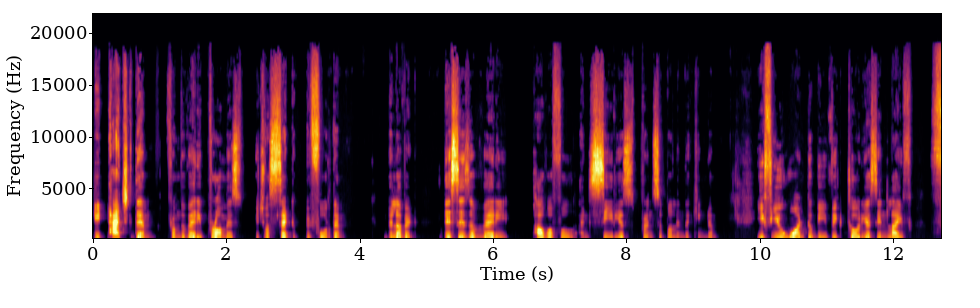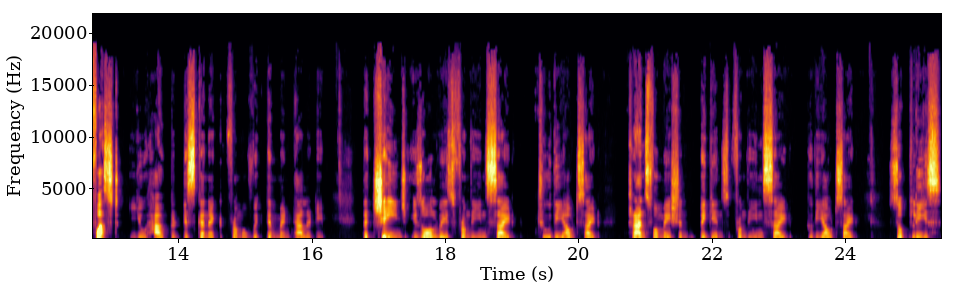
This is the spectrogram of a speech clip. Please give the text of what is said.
detached them from the very promise which was set before them. Beloved, this is a very powerful and serious principle in the kingdom. If you want to be victorious in life, first you have to disconnect from a victim mentality. The change is always from the inside to the outside. Transformation begins from the inside to the outside. So please,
